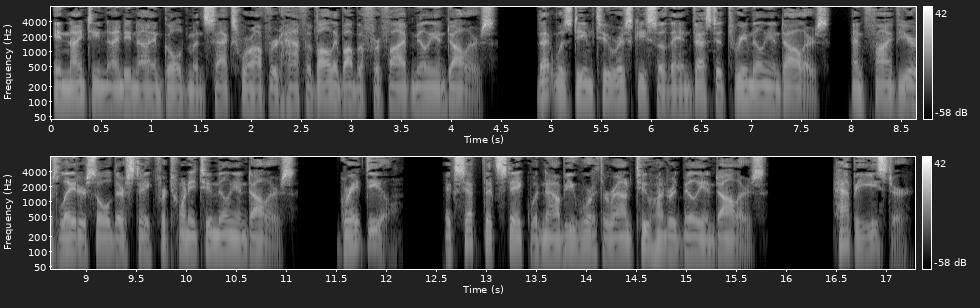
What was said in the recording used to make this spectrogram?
in 1999 Goldman Sachs were offered half of Alibaba for $5 million. That was deemed too risky so they invested $3 million, and five years later sold their stake for $22 million. Great deal. Except that stake would now be worth around $200 billion. Happy Easter.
